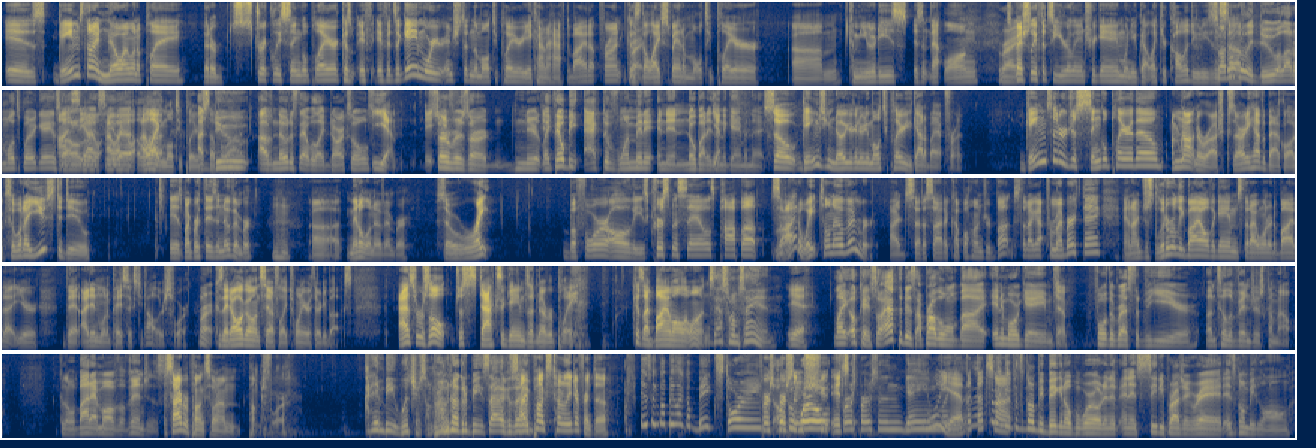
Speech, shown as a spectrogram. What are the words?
is games that I know I want to play that are strictly single player. Because if if it's a game where you're interested in the multiplayer, you kind of have to buy it up front because Right. the lifespan of multiplayer um, communities isn't that long. right. Especially if it's a yearly entry game when you've got like your Call of Duties and stuff. so I stuff. don't really do a lot of multiplayer games. So I, I don't see. really I, see I like that. a- I like multiplayer I stuff a lot. do. I've Um, noticed that with like Dark Souls. yeah. It- it- Servers are near like they'll be active one minute and then nobody's Yeah. in the game the next. So games you know you're gonna do multiplayer, you gotta buy up front. Games that are just single player though, I'm not in a rush because I already have a backlog. So what I used to do is my birthday's in November, Mhm. uh, middle of November. So right before all of these Christmas sales pop up, so I had to wait till November. I'd set aside a couple hundred bucks that I got for my birthday, and I'd just literally buy all the games that I wanted to buy that year that I didn't want to pay sixty dollars for Right. because they'd all go on sale for like 20 or 30 bucks. As a result, just stacks of games I've never played because I buy them all at once. That's what I'm saying. Yeah. Like okay, so after this, I probably won't buy any more games Yeah. for the rest of the year until Avengers come out. Because I'm gonna buy that Marvel Avengers. Cyberpunk's what I'm pumped for. I didn't beat Witcher, so I'm probably not gonna beat Cyber. Because Cyberpunk's totally different though. isn't gonna be like a big story, First person world, shoot- first person game. Well, Like, yeah, but that's feel like not- if it's gonna be big and open world, and if and it's CD Projekt Red, it's gonna be long.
